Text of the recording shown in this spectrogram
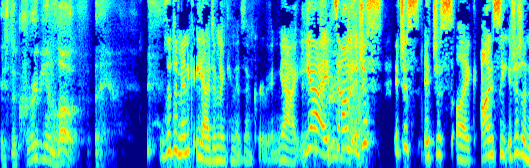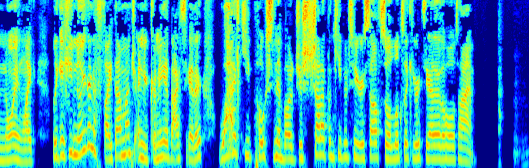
It's the Caribbean love. Is it Dominican? Yeah, Dominican is in Caribbean. Yeah, yeah. It sounds. It just. It just. It just like honestly, it's just annoying. Like, like if you know you're gonna fight that much and you're gonna get back together, why keep posting about it? Just shut up and keep it to yourself, so it looks like you were together the whole time. Mhm.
